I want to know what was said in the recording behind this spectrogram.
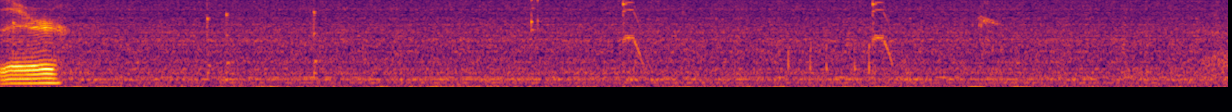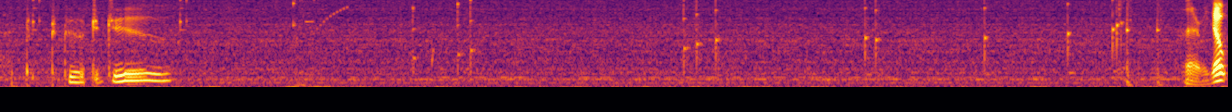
There. Do, do, do, do. There we go.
